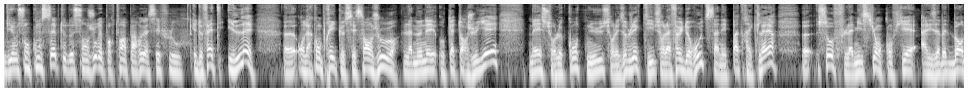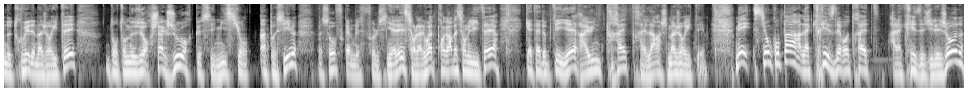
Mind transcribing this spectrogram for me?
Guillaume, son concept de 100 jours est pourtant apparu assez flou. Et de fait, il l'est. Euh, on a compris que ces 100 jours l'a mené au 14 juillet, mais sur le contenu, sur les objectifs, sur la feuille de route, ça n'est pas très clair, euh, sauf la mission confiée à Elisabeth Borne de trouver des majorités dont on mesure chaque jour que c'est mission sauf, comme il faut le signaler, sur la loi de programmation militaire qui été adoptée hier à une très très large majorité. Mais si on compare la crise des retraites à la crise des Gilets jaunes,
